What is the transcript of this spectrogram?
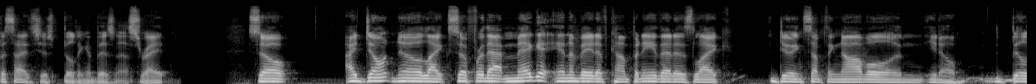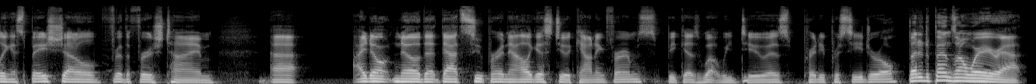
besides just building a business, right? So I don't know, like, so for that mega innovative company that is like doing something novel and you know building a space shuttle for the first time uh, i don't know that that's super analogous to accounting firms because what we do is pretty procedural. But it depends on where you're at.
